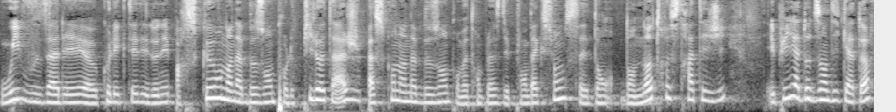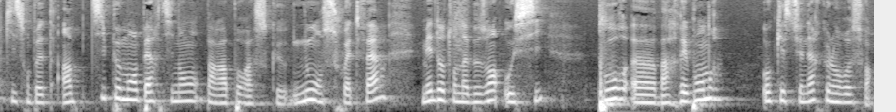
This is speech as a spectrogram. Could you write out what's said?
Oui, vous allez euh, collecter des données parce qu'on en a besoin pour le pilotage, parce qu'on en a besoin pour mettre en place des plans d'action, c'est dans, notre stratégie. Et puis il y a d'autres indicateurs qui sont peut-être un petit peu moins pertinents par rapport à ce que nous on souhaite faire, mais dont on a besoin aussi pour euh, bah, répondre aux questionnaires que l'on reçoit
